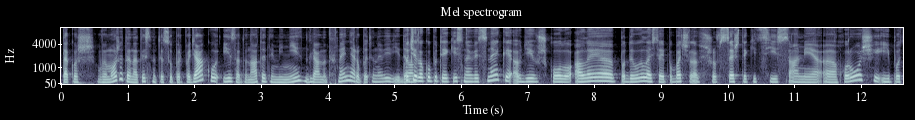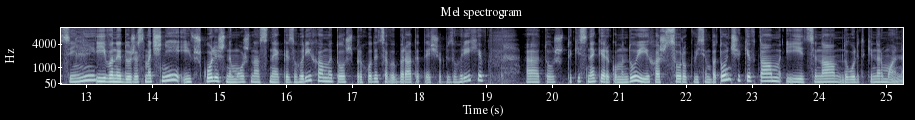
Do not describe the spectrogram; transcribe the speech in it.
Також ви можете натиснути суперподяку і задонатити мені для натхнення робити нові відео. Хотіла купити якісь нові снеки Авдіїв в школу, але подивилася і побачила, що все ж таки ці самі е, хороші і по ціні, і вони дуже смачні, і в школі ж не можна снеки з горіхами, тож приходиться вибирати те, що без горіхів. Е, Тож такі снеки рекомендую, їх аж 48 батончиків там, і ціна доволі таки нормальна.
